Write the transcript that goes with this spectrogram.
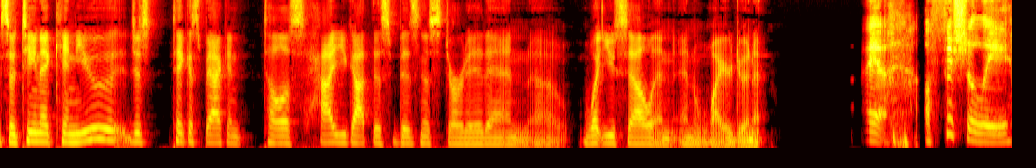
So, Tina, can you just take us back and tell us how you got this business started and uh, what you sell and, and why you're doing it? I uh, officially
